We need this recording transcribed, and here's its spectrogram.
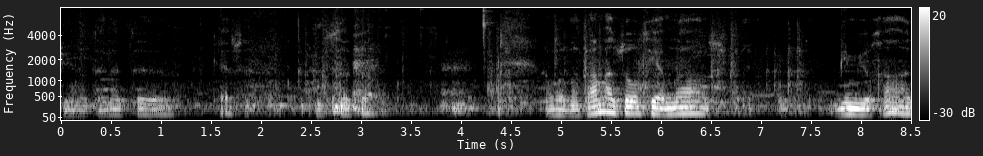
שהיא נותנת אה, כסף לצדקה. אבל בפעם הזאת היא אמרה במיוחד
